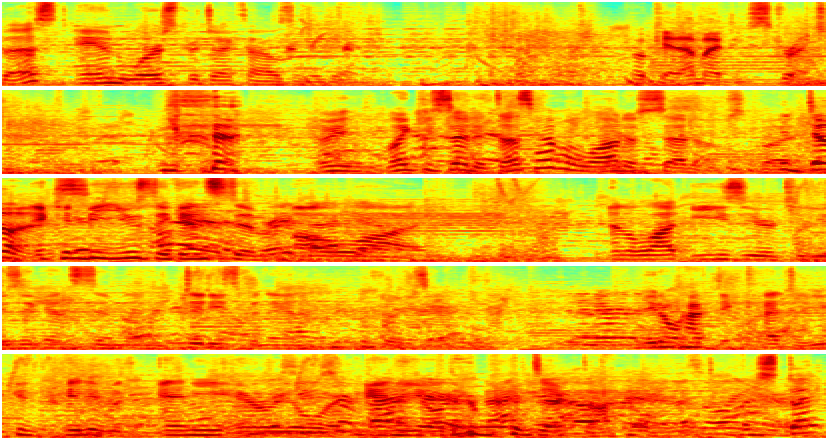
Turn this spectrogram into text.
best and worst projectiles in the game. Okay, that might be stretching a little bit. I mean, like you said, it does have a lot of setups, but It does. It can be used against him a lot, and a lot easier to use against him than Diddy's banana, for example. You don't have to catch it. You can hit it with any aerial or any other projectile. But despite,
